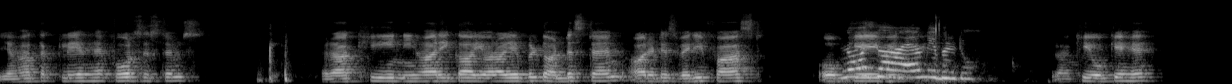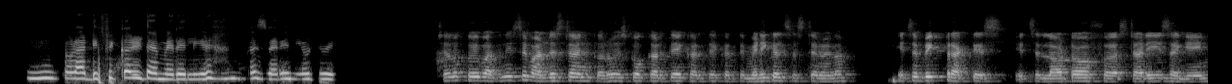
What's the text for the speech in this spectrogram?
यहाँ तक क्लियर है four systems Rakhi Niharika you are able to understand और it is very fast okay I am able to Rakhi okay है थोड़ा डिफ़िकल्ट है मेरे लिए because very new to it चलो कोई बात नहीं सिर्फ़ अंडरस्टैंड करो इसको करते करते करते मेडिकल सिस्टम है ना? It's a big practice it's a lot of studies again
